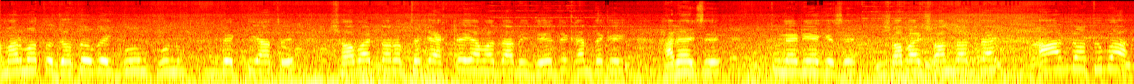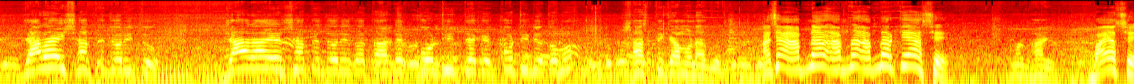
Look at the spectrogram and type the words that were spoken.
আমার মতো যত এই গুম খুন ব্যক্তি আছে সবার তরফ থেকে একটাই আমার দাবি যে যেখান থেকে হারাইছে তুলে নিয়ে গেছে সবাই সন্ধান চাই আর নতুবা যারা এর সাথে জড়িত যারা এর সাথে জড়িত তাদের কঠিন থেকে কঠিনতম শাস্তি কামনা করি। আচ্ছা আপনার আপনার আপনার কে আছে? আমার ভাই। ভাই আছে?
